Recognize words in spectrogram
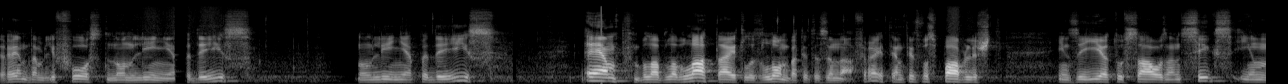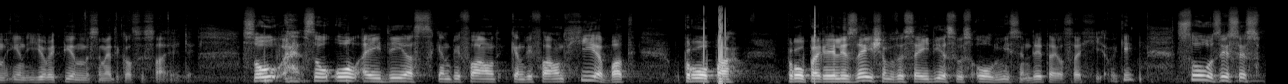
Randomly forced nonlinear PDEs, nonlinear PDEs, and blah, blah, blah, title is long, but it is enough, right? And it was published in the year 2006 in, in European Mathematical Society. So, so all ideas can be found, can be found here, but proper proper realization of these ideas with all missing details are here. Okay, so this is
